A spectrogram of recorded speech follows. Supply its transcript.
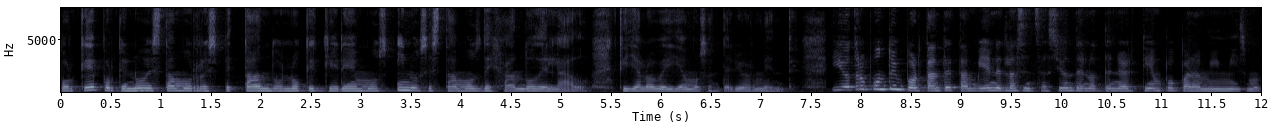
¿Por qué? Porque no estamos respetando lo que queremos y nos estamos dejando de lado, que ya lo veíamos anteriormente. Y otro punto importante también es la sensación de no tener tiempo para mí mismo.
